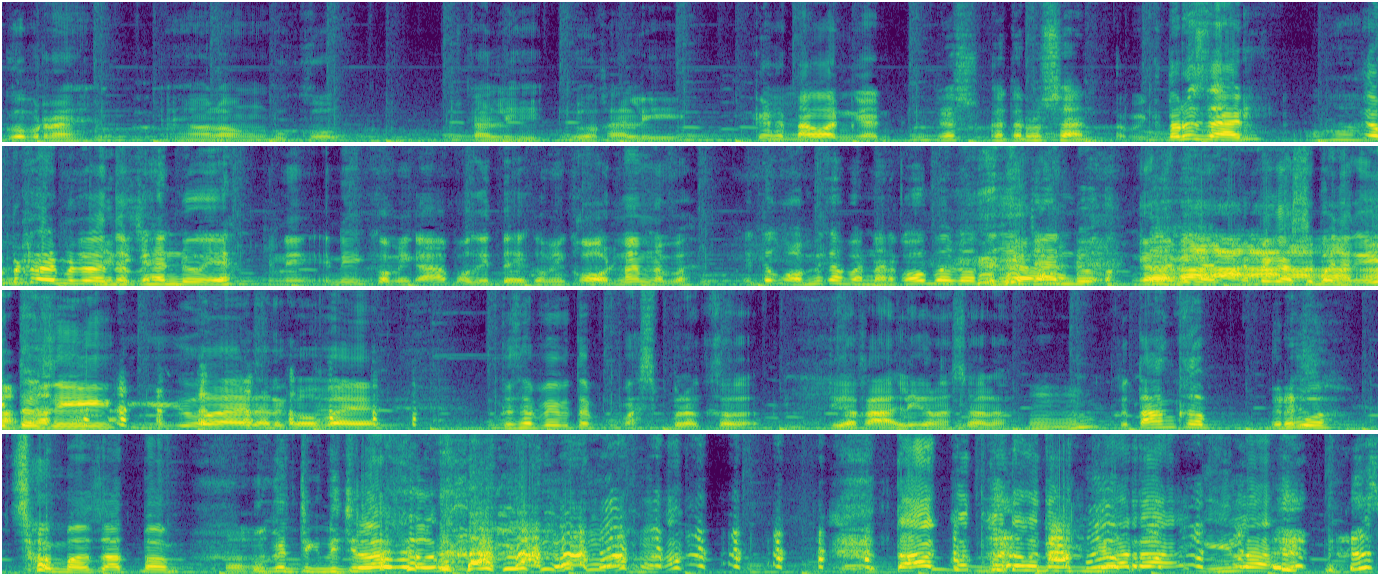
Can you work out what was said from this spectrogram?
gue pernah nyolong buku kali dua kali kan ketahuan kan terus keterusan. tapi keterusan Wah, Nggak beneran beneran jadi tapi. candu ya. Ini ini komik apa gitu ya? Komik Conan apa? Itu komik apa narkoba lo jadi candu? Enggak, tapi nggak- tapi nggak sebanyak itu sih. Wah, narkoba ya. Terus tapi, tapi pas ber ke tiga kali kalau nggak salah. Mm-mm. Ketangkep. Terus? Gua sama satpam. Heeh. Gua kencing di celana. takut gua takut di penjara, gila. Terus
